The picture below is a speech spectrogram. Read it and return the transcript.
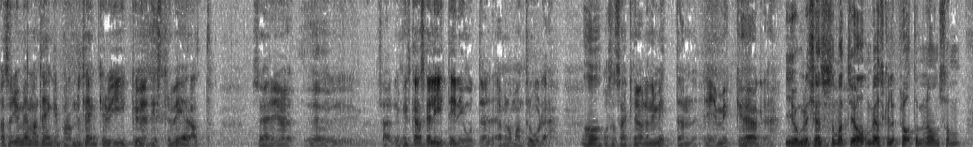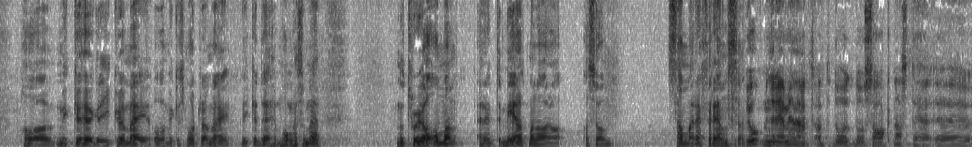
alltså ju mer man tänker på det, om du tänker hur IQ är distribuerat. Så är det ju... eh, här, det finns ganska lite idioter, även om man tror det. Ja. Och så, så här, knölen i mitten är ju mycket högre. Jo men det känns ju som att jag, om jag skulle prata med någon som har mycket högre IQ än mig och var mycket smartare än mig, vilket det är många som är. Nu tror jag om man, är det inte mer att man har alltså samma referenser? Jo, men det är det jag menar. Att, att då, då saknas det... Eh,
